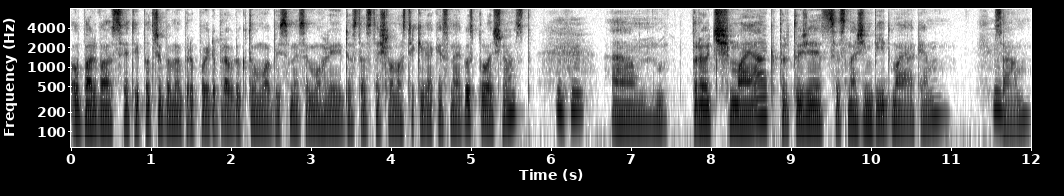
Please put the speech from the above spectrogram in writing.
Oba dva světy potřebujeme propojit opravdu k tomu, aby jsme se mohli dostat z té šlamastiky, v jaké jsme jako společnost. Mm-hmm. Um, proč maják? Protože se snažím být majákem hmm. sám.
